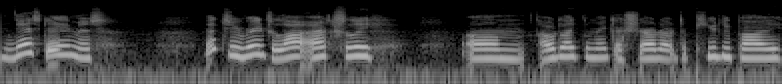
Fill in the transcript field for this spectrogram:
this game is actually rage a lot. Actually, um, I would like to make a shout out to PewDiePie.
